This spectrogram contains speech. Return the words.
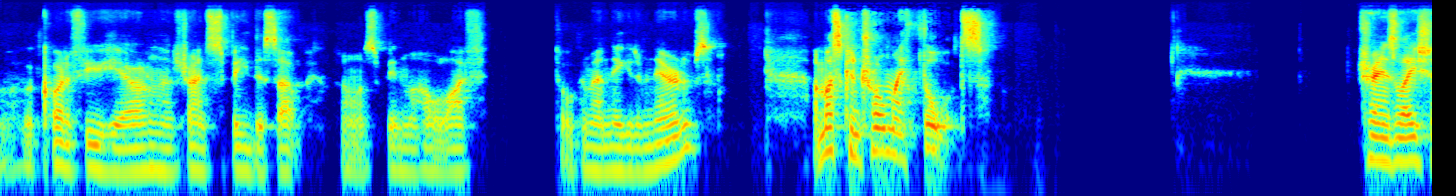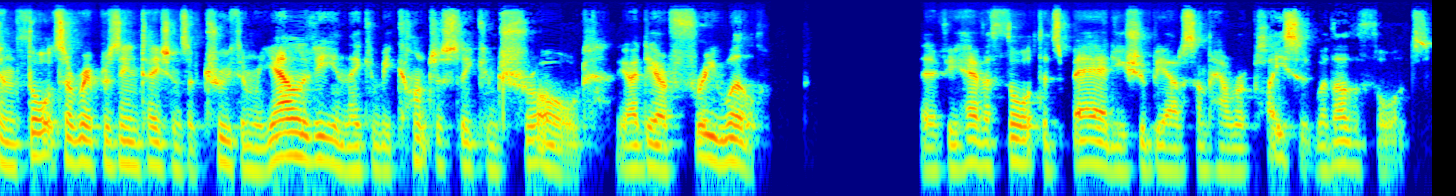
I've got quite a few here. I'm going to try and speed this up. I don't want to spend my whole life talking about negative narratives. I must control my thoughts. Translation Thoughts are representations of truth and reality, and they can be consciously controlled. The idea of free will. That if you have a thought that's bad, you should be able to somehow replace it with other thoughts.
